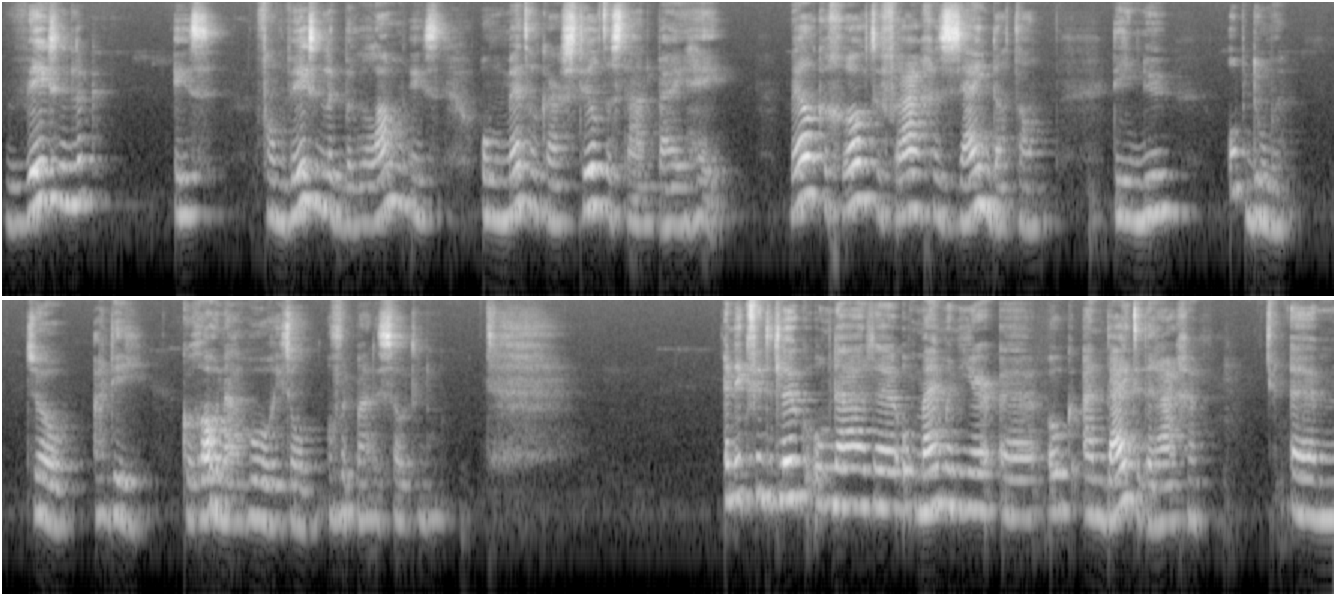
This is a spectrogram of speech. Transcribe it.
wezenlijk is, van wezenlijk belang is om met elkaar stil te staan bij hé, hey, welke grote vragen zijn dat dan die nu opdoemen? Zo aan die corona-horizon, om het maar eens zo te noemen. En ik vind het leuk om daar uh, op mijn manier uh, ook aan bij te dragen. Ehm,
